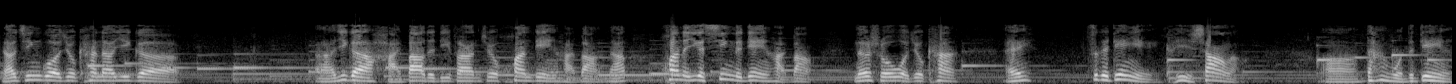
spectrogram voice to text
然后经过就看到一个啊一个海报的地方，就换电影海报，然后。换了一个新的电影海报，那时候我就看，哎，这个电影可以上了，啊，但我的电影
